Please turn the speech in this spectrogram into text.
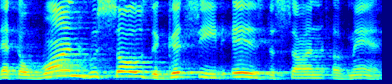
that the one who sows the good seed is the Son of Man.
